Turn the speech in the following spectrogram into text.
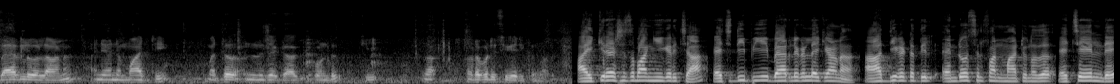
ബാരലുകളാണ് അന്യോന്യം മാറ്റി മറ്റൊന്നിലേക്കാക്കിക്കൊണ്ട് നടപടി സ്വീകരിക്കുന്നത്. ഐക്യരാഷ്ട്രസഭ അംഗീകരിച്ച എച്ച് ഡി പി ഇ ബാരലുകളിലേക്കാണ് ആദ്യഘട്ടത്തിൽ എൻഡോസെൽഫാൻ മാറ്റുന്നത്. എച്ച് എല്ലിന്റെ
